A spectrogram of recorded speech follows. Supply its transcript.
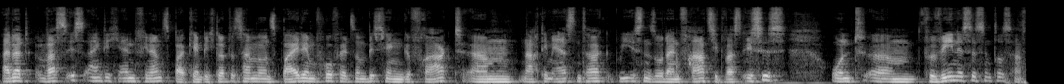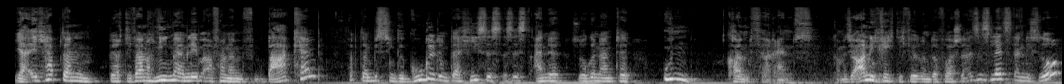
Albert, was ist eigentlich ein Finanzbarcamp? Ich glaube, das haben wir uns beide im Vorfeld so ein bisschen gefragt ähm, nach dem ersten Tag. Wie ist denn so dein Fazit? Was ist es und ähm, für wen ist es interessant? Ja, ich habe dann, ich war noch nie in meinem Leben auf einem Barcamp, habe dann ein bisschen gegoogelt und da hieß es, es ist eine sogenannte Unkonferenz. Kann man sich auch nicht richtig viel darunter vorstellen. Es ist letztendlich so,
